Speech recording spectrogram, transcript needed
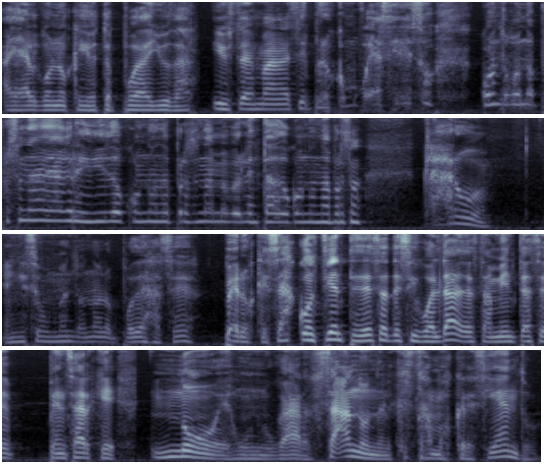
¿hay algo en lo que yo te pueda ayudar? Y ustedes me van a decir, pero ¿cómo voy a hacer eso? Cuando una persona me ha agredido, cuando una persona me ha violentado, cuando una persona... Claro, en ese momento no lo puedes hacer. Pero que seas consciente de esas desigualdades también te hace pensar que no es un lugar sano en el que estamos creciendo.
